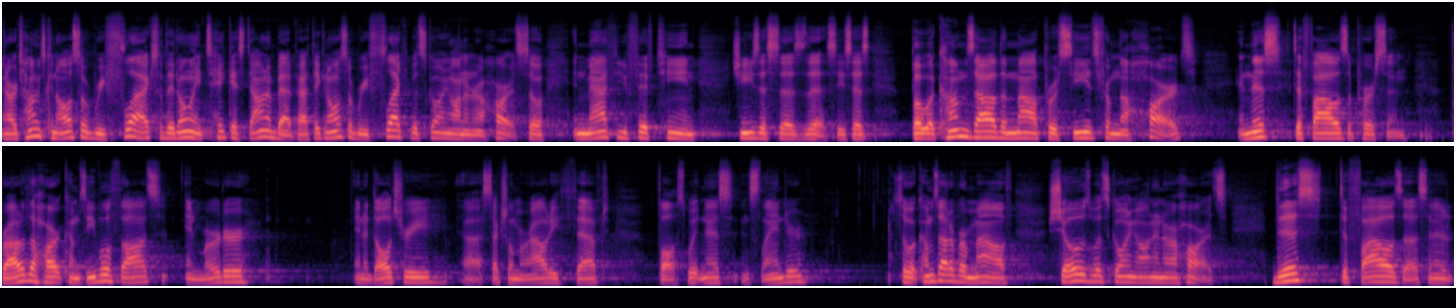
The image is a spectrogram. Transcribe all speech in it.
And our tongues can also reflect, so they don't only take us down a bad path, they can also reflect what's going on in our hearts. So in Matthew 15, Jesus says this He says, But what comes out of the mouth proceeds from the heart, and this defiles a person. For out of the heart comes evil thoughts and murder and adultery, uh, sexual immorality, theft, false witness, and slander. So what comes out of our mouth shows what's going on in our hearts. This defiles us, and it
